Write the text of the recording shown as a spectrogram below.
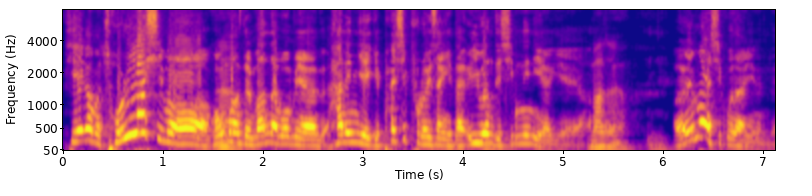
뒤에 가면 졸라 씹어. 공무원들 만나보면 하는 얘기 80% 이상이 다 의원들 씹는 이야기예요. 맞아요. 얼마나 씹고 다니는데.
